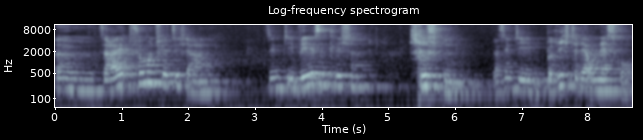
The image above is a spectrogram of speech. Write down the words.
Ähm, seit 45 Jahren sind die wesentlichen Schriften, das sind die Berichte der UNESCO,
